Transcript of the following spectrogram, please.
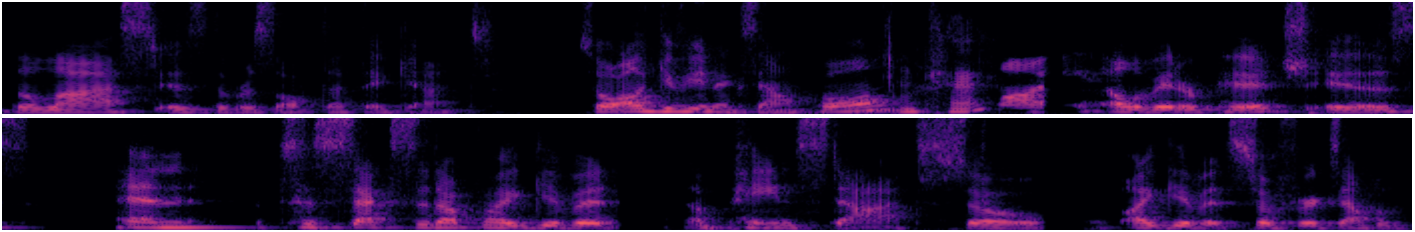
the last is the result that they get. So I'll give you an example. Okay. My elevator pitch is, and to sex it up, I give it a pain stat. So I give it. So for example,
